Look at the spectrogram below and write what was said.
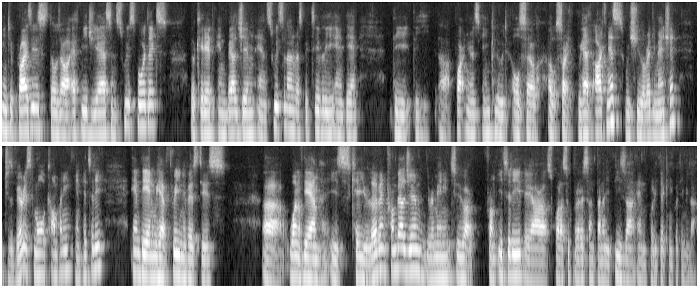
enterprises. Those are FBGS and Swiss Vortex, located in Belgium and Switzerland, respectively. And then the, the uh, partners include also, oh, sorry, we have Artiness, which you already mentioned, which is a very small company in Italy. And then we have three universities. Uh, one of them is KU Leuven from Belgium. The remaining two are from Italy. They are Scuola Superiore Sant'Anna di Pisa and Politecnico di Milano.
